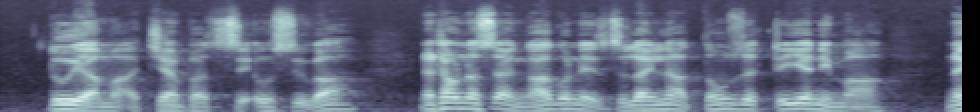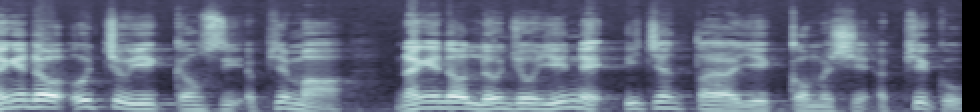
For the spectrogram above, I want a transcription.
။တို့ရမှာအကြမ်းဖက်စစ်အုပ်စုက2025ခုနှစ်ဇူလိုင်လ31ရက်နေ့မှာနိုင်ငံတော်အုပ်ချုပ်ရေးကောင်စီအဖြစ်မှနိုင်ငံတော်လုံခြုံရေးနဲ့အကြံတရားရေးကော်မရှင်အဖြစ်ကို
